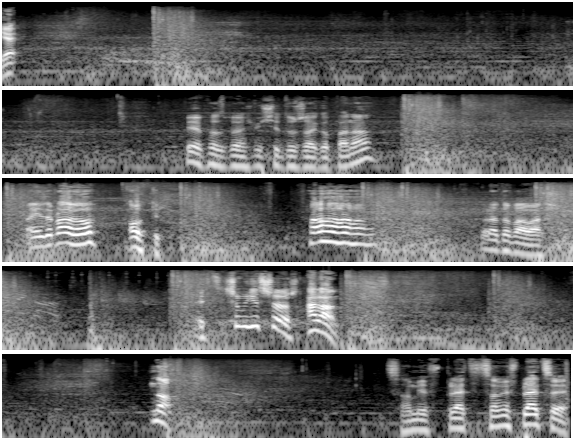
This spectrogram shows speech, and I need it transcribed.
Nie. Yeah. Pozbądźmy się dużego pana. Panie do! O ty! Ha! Uratowałaś. Ej, czemu nie strzelasz? Alan! No! Co mnie w plecy, co mnie w plecy?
